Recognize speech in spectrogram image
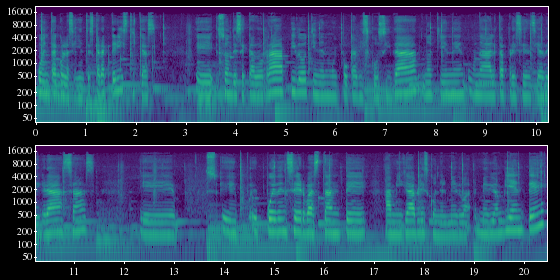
cuentan con las siguientes características. Eh, son de secado rápido, tienen muy poca viscosidad, no tienen una alta presencia de grasas, eh, eh, pueden ser bastante amigables con el medio, medio ambiente.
